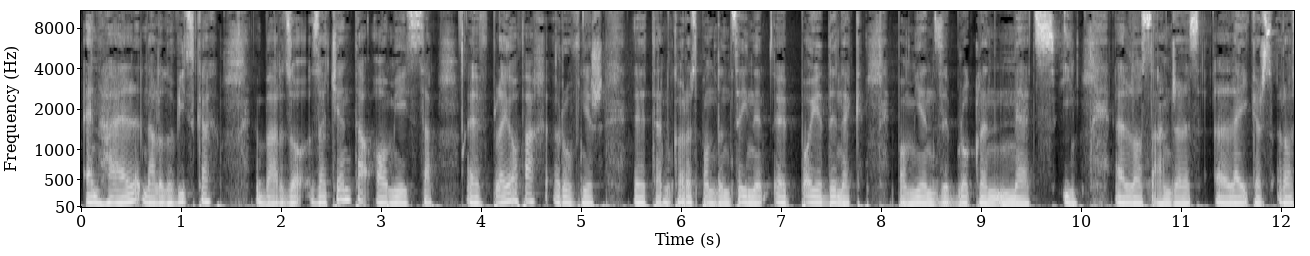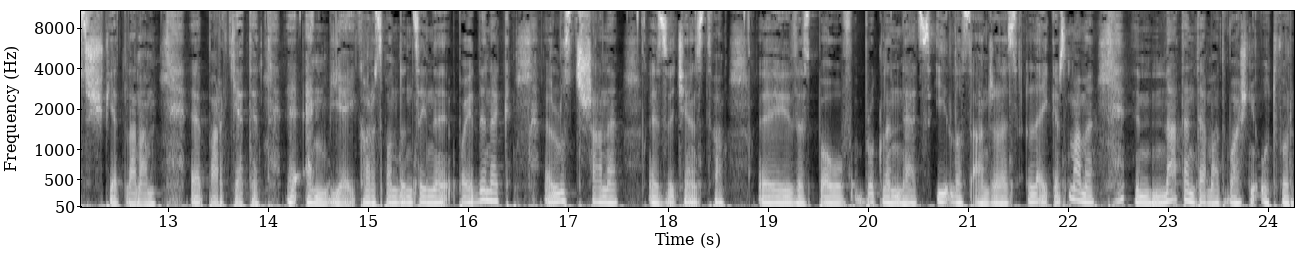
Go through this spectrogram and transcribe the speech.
NHL na lodowiskach bardzo zacięta o miejsca w playoffach. Również y, ten korespondencyjny pojedynek pomiędzy Brooklyn Nets i Los Angeles Lakers rozświetla nam parkiety NBA. Korespondencyjny pojedynek, lustrzane zwycięstwa zespołów Brooklyn Brooklyn Nets i Los Angeles Lakers. Mamy na ten temat właśnie utwór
